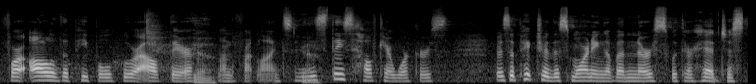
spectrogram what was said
for all of the people who are out there Yeah. on the front lines. And Yeah. these, these healthcare workers. There was a picture this morning of a nurse with her head just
